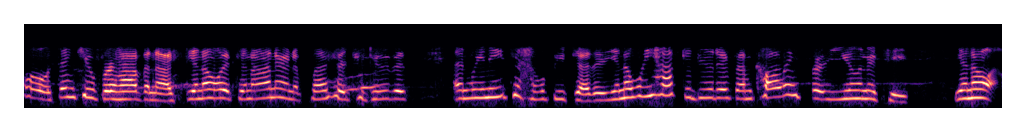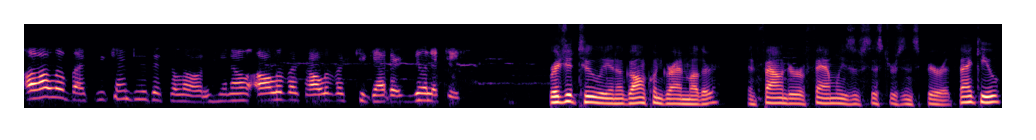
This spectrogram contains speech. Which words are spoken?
Oh, thank you for having us. You know, it's an honor and a pleasure to do this, and we need to help each other. You know, we have to do this. I'm calling for unity. You know, all of us, we can't do this alone. You know, all of us, all of us together, unity. Bridget Tolley, an Algonquin grandmother, and founder of Families of Sisters in Spirit. Thank you.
